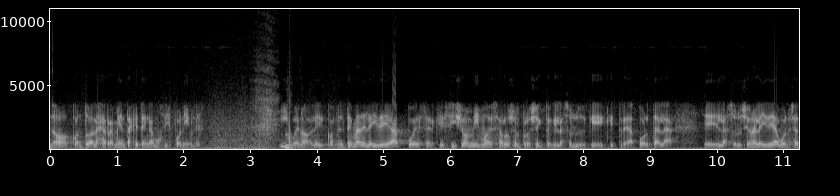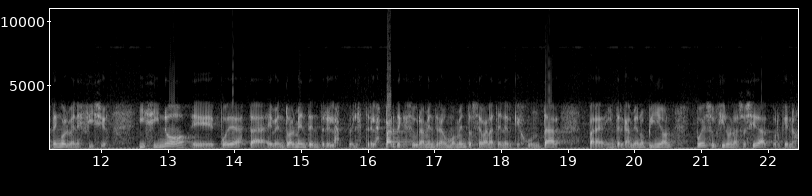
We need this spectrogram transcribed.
¿no? Con todas las herramientas que tengamos disponibles. Y bueno, con el tema de la idea, puede ser que si yo mismo desarrollo el proyecto que, la que, que aporta la, eh, la solución a la idea, bueno, ya tengo el beneficio. Y si no, eh, puede hasta eventualmente entre las, entre las partes, que seguramente en algún momento se van a tener que juntar para intercambiar opinión, puede surgir una sociedad, ¿por qué no?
